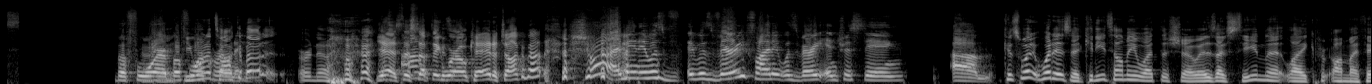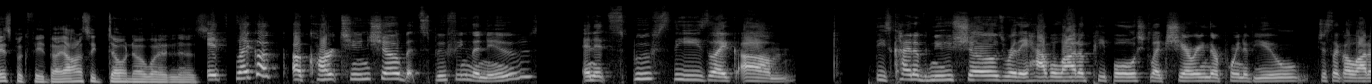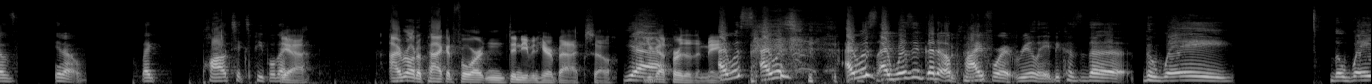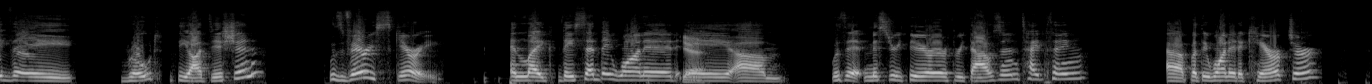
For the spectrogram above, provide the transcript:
before Okay. before. Do you want to Corona talk about hit. it or no? yeah, is this Um, something we're okay to talk about? Sure. I mean, it was it was very fun. It was very interesting. Um, Because what what is it? Can you tell me what the show is? I've seen that like on my Facebook feed, but I honestly don't know what it is. it's like a a cartoon show, but spoofing the news, and it spoofs these like um these kind of news shows where they have a lot of people sh- like sharing their point of view, just like a lot of you know, like politics people that yeah. I wrote a packet for it and didn't even hear back, so Yeah. you got further than me. I was I was I was I wasn't gonna apply for it really because the the way the way they wrote the audition was very scary. And like they said they wanted Yeah. a um was it Mystery Theater 3000 type thing? Uh, but they wanted a character.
